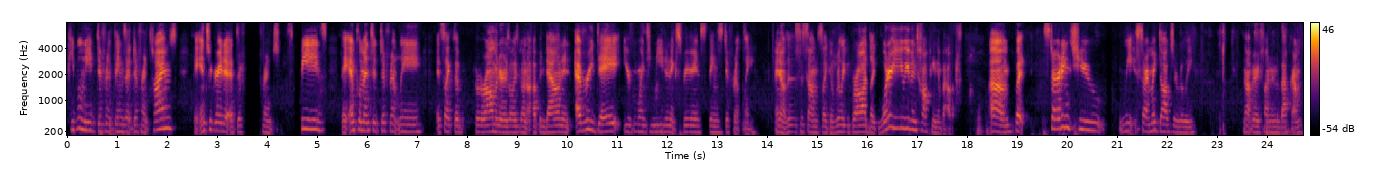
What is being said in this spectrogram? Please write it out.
people need different things at different times. They integrate it at different speeds they implement it differently. It's like the barometer is always going up and down, and every day you're going to need and experience things differently. I know this sounds like a really broad, like, what are you even talking about? Um, but starting to, we sorry, my dogs are really not very fun in the background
